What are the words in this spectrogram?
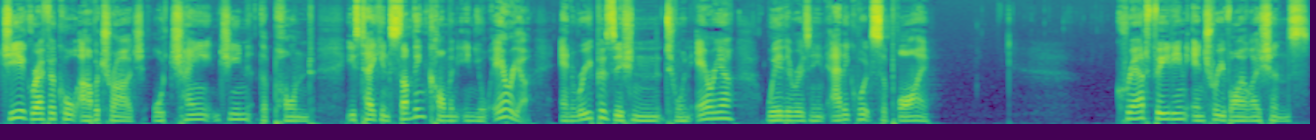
geographical arbitrage or changing the pond is taking something common in your area and repositioning it to an area where there is an inadequate supply. Crowd feeding entry violations.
